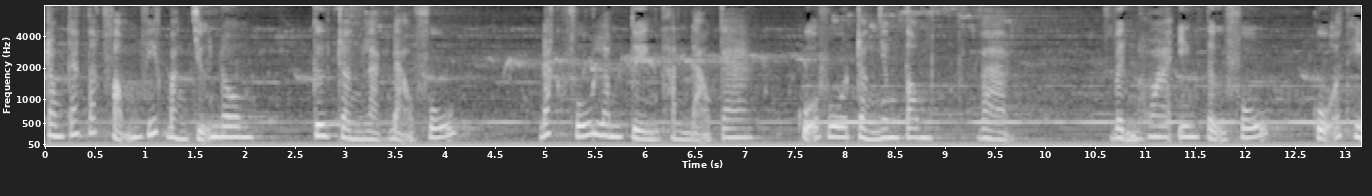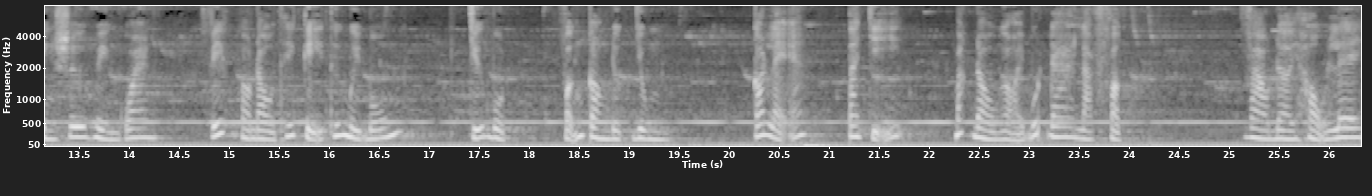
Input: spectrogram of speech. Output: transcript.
Trong các tác phẩm viết bằng chữ nôm, Cư Trần Lạc Đạo Phú, Đắc Phú Lâm Tuyền Thành Đạo Ca của vua Trần Nhân Tông và Vịnh Hoa Yên Tự Phú của Thiền sư Huyền Quang viết vào đầu thế kỷ thứ 14, chữ Bụt vẫn còn được dùng. Có lẽ ta chỉ bắt đầu gọi Buddha là Phật. Vào đời hậu Lê,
